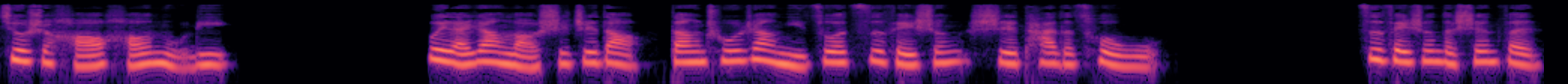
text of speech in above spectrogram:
就是好好努力。”未来让老师知道，当初让你做自费生是他的错误。自费生的身份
